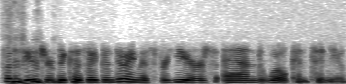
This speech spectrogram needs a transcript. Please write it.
for the future because they've been doing this for years and will continue.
